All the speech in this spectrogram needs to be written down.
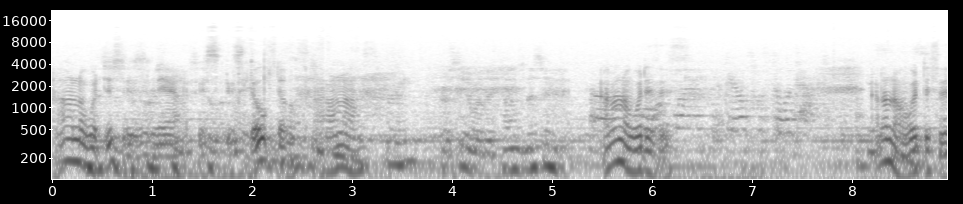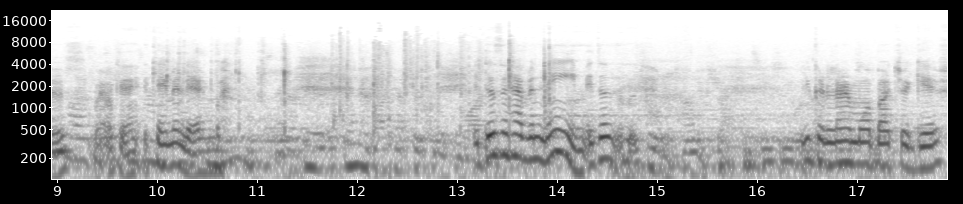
I don't know what this is in there. It's, it's dope though. I don't know. I don't know what is this. I don't know what this is, but okay, it came in there. But it doesn't have a name. It doesn't. You can learn more about your gift,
